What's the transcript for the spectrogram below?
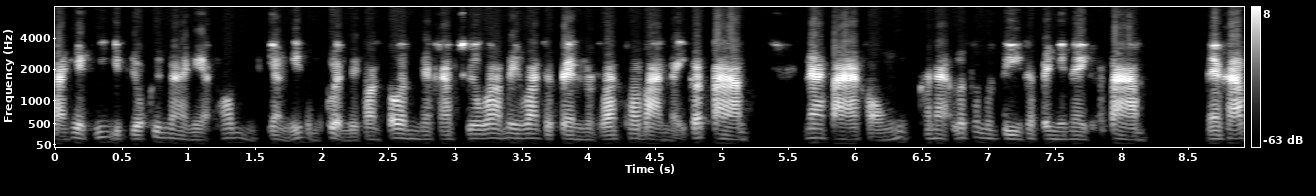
สาเหตุที่หยิบยกขึ้นมาเนี่ยเพราะอย่างที่ผมเกริ่นไปตอนต้นนะครับ เชื่อว่าไม่ว่าจะเป็นรัฐบาลไหนก็ตาม หน้าตาของคณะรัฐมนตรีจะเป็นยังไงก็ตามนะครับ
